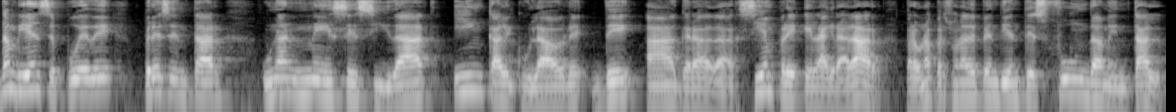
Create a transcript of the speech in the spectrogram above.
También se puede presentar una necesidad incalculable de agradar. Siempre el agradar para una persona dependiente es fundamental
